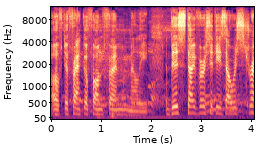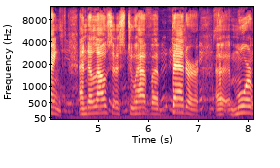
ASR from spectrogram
of the Francophone family. This diversity is our strength and allows us to have a better, uh, more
